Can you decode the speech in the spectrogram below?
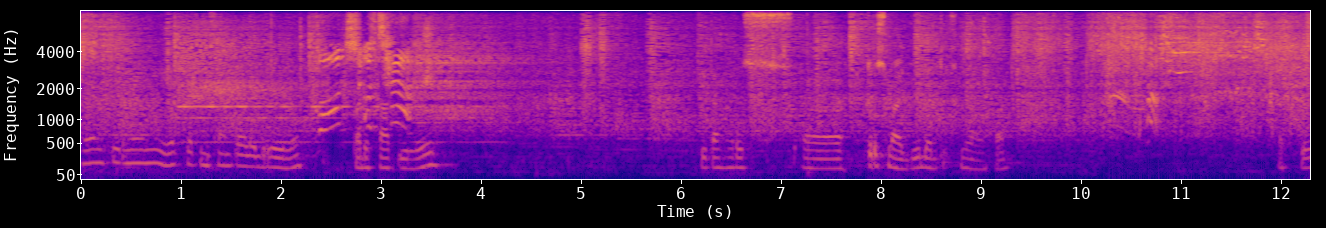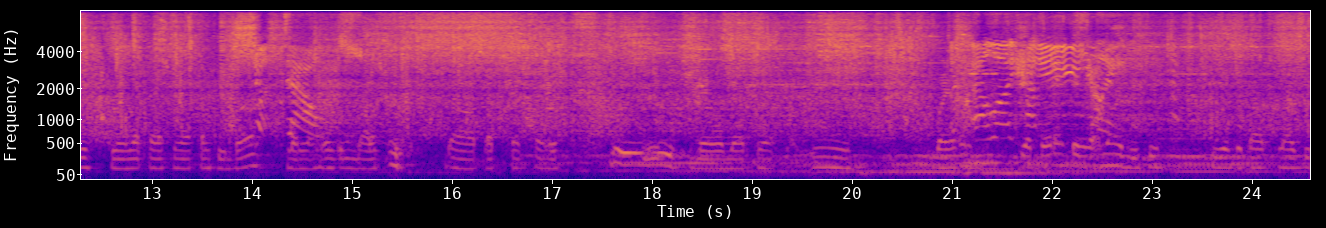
hampir menit tapi disampah oleh Bruno. Pada saat ini kita harus eh, terus maju dan terus melangkah oke lewat langsung akan tiba dan untuk membalas uh dapat satu uh lewatnya hmm banyak kan tiap orang nggak maju sih. Iya kita harus maju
